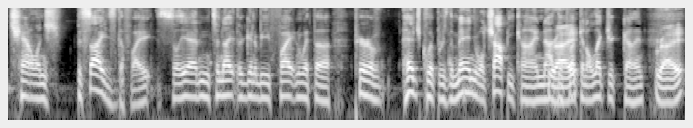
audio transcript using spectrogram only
challenge besides the fight. So yeah, and tonight they're going to be fighting with a pair of hedge clippers, the manual choppy kind, not Right. the fucking electric kind, right?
